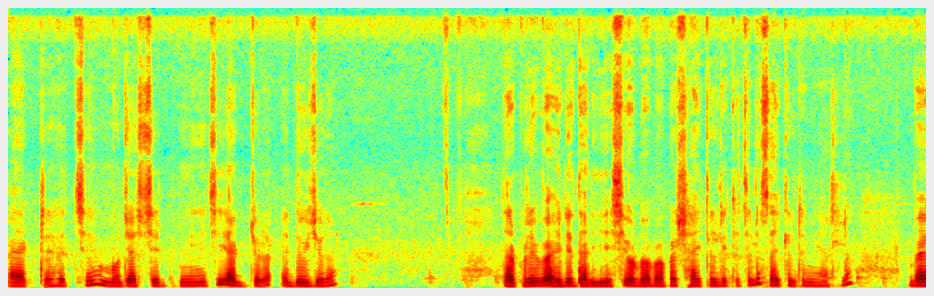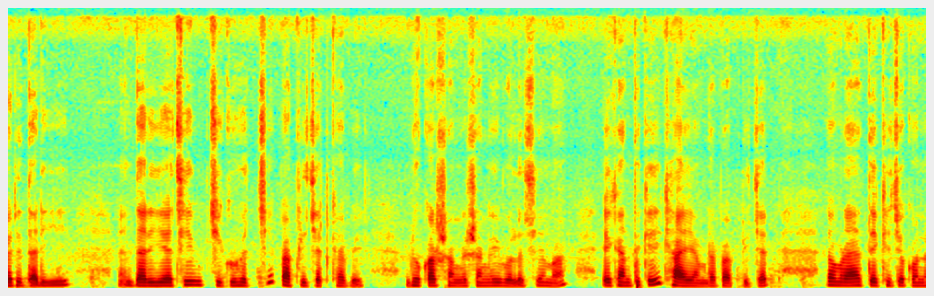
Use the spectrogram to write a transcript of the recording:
আর একটা হচ্ছে মোজার সেট নিয়েছি, এক জোড়া, দুই জোড়া। তারপরে বাইরে দাঁড়িয়ে এসে ওর বাবা আবার সাইকেল রেখেছিল, সাইকেলটা নিয়ে আসলো। বাইরে দাঁড়িয়ে দাঁড়িয়ে আছি, চিকু হচ্ছে পাপড়ি চাট খাবে। ঢোকার সঙ্গে সঙ্গেই বলেছে মা, এখান থেকেই খাই আমরা পাপড়ি চাট। তোমরা দেখেছ কোনো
